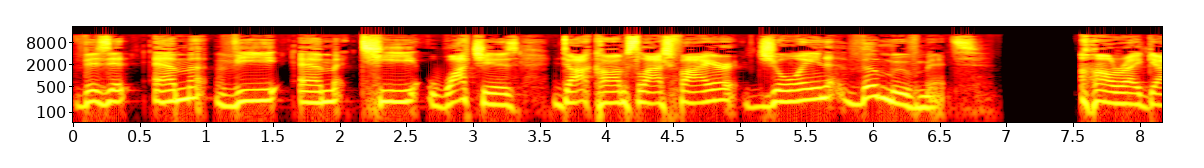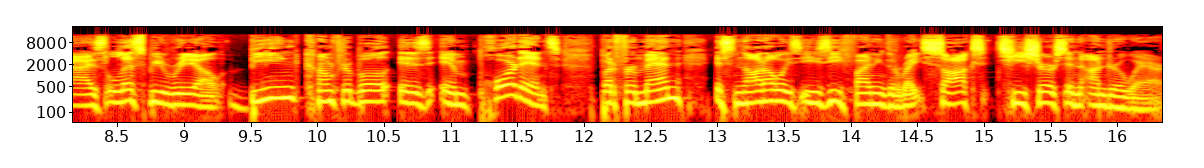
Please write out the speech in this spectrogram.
Visit mvmtwatches.com slash fire. Join the movement. All right, guys, let's be real. Being comfortable is important, but for men, it's not always easy finding the right socks, t-shirts, and underwear.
